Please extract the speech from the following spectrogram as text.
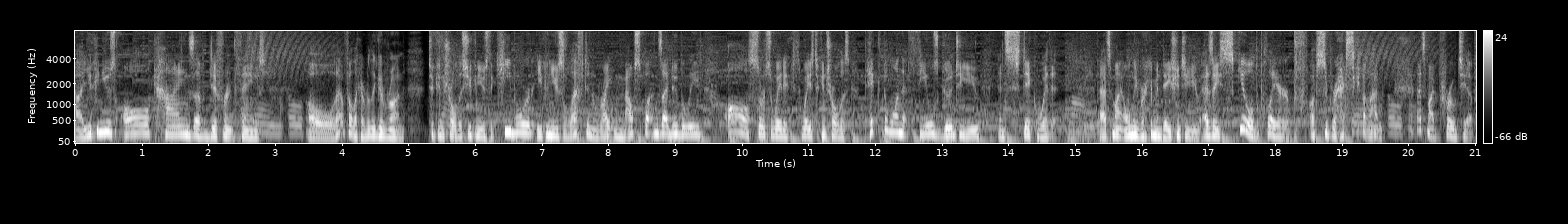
Uh, you can use all kinds of different things. Oh, that felt like a really good run to control this. You can use the keyboard. You can use left and right mouse buttons, I do believe. All sorts of way to, ways to control this. Pick the one that feels good to you and stick with it. That's my only recommendation to you as a skilled player of Super Hexagon. That's my pro tip.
